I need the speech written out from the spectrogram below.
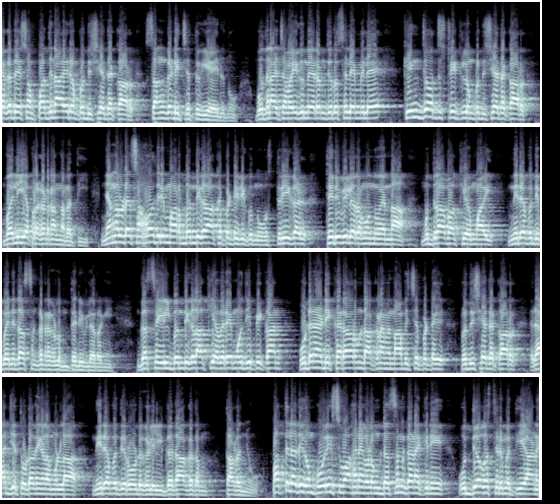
ഏകദേശം പതിനായിരം പ്രതിഷേധക്കാർ സംഘടിച്ചെത്തുകയായിരുന്നു. ബുധനാഴ്ച വൈകുന്നേരം ജെറുസലേമിലെ കിങ് ജോർജ് സ്ട്രീറ്റിലും പ്രതിഷേധക്കാർ വലിയ പ്രകടനം നടത്തി. ഞങ്ങളുടെ സഹോദരിമാർ ബന്ദികളാക്കപ്പെട്ടിരിക്കുന്നു. സ്ത്രീകൾ തെരുവിലിറങ്ങുന്നു എന്ന മുദ്രാവാക്യവുമായി നിരവധി വനിതാ സംഘടനകളും തെരുവിലിറങ്ങി. ഗസയിൽ ബന്ദികളാക്കിയവരെ മോചിപ്പിക്കാൻ ഉടനടി കരാറുണ്ടാക്കണമെന്നാവശ്യപ്പെട്ട് പ്രതിഷേധക്കാർ രാജ്യത്തുടനീളമുള്ള നിരവധി റോഡുകളിൽ ഗതാഗതം തടഞ്ഞു. പത്തിലധികം പോലീസ് വാഹനങ്ങളും ഡസൺ കണക്കിന് ഉദ്യോഗസ്ഥരുമെത്തിയാണ്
